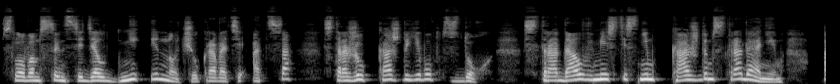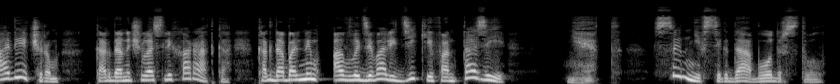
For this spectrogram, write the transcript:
Словом, сын сидел дни и ночи у кровати отца, стражил каждый его вздох, страдал вместе с ним каждым страданием, а вечером, когда началась лихорадка, когда больным овладевали дикие фантазии... Нет, сын не всегда бодрствовал,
